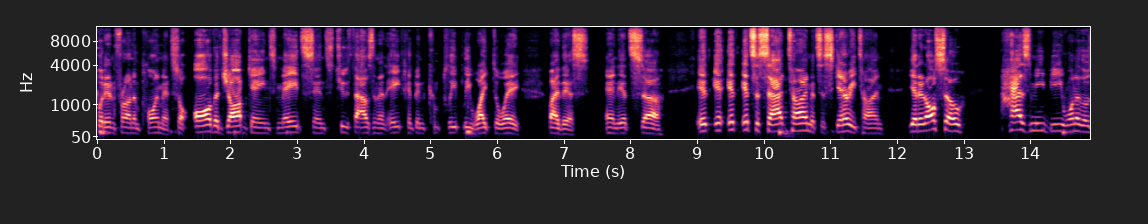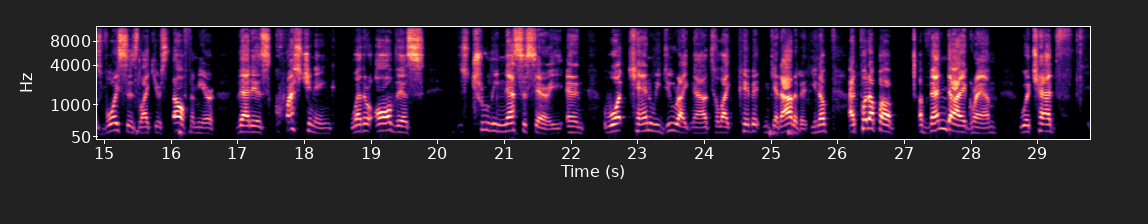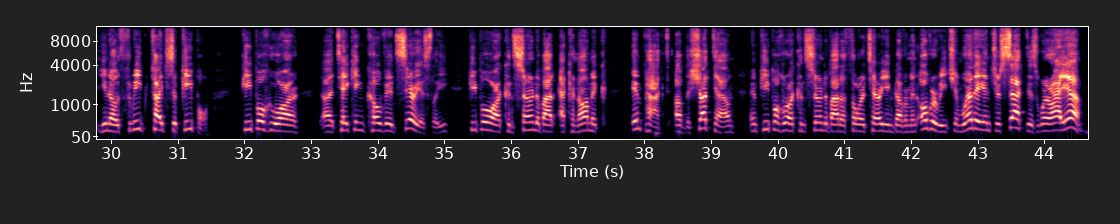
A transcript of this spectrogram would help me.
put in for unemployment. So all the job gains made since 2008 have been completely wiped away by this, and it's uh, it, it, it it's a sad time. It's a scary time. Yet it also has me be one of those voices like yourself, Amir, that is questioning whether all this is truly necessary and what can we do right now to like pivot and get out of it. You know, I put up a, a Venn diagram which had, you know, three types of people people who are uh, taking COVID seriously, people who are concerned about economic impact of the shutdown, and people who are concerned about authoritarian government overreach. And where they intersect is where I am.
